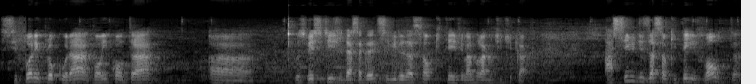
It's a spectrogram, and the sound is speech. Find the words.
Se forem procurar, vão encontrar ah, os vestígios dessa grande civilização que teve lá no Lago Titicaca. A civilização que tem em volta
